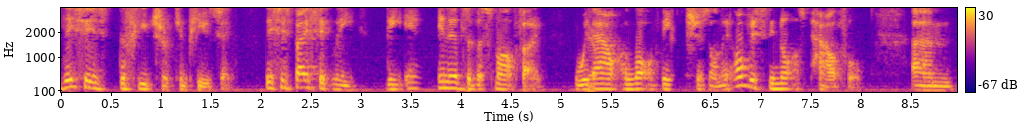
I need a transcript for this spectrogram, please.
This is the future of computing. This is basically the innards of a smartphone without yeah. a lot of the extras on it. Obviously, not as powerful. Um,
